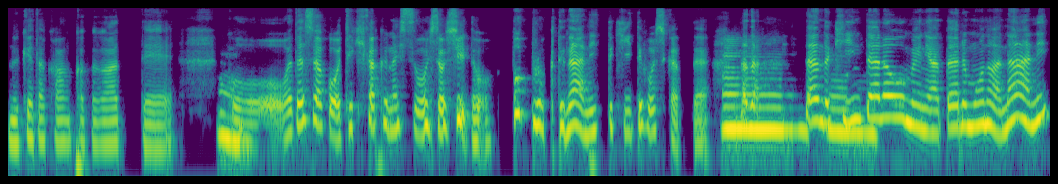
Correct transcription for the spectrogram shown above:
う、抜けた感覚があって、こう、私はこう、的確な質問してほしいと、ポップロックって何って聞いてほしかった。ただ、なんだ、金太郎梅に当たるものは何っ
